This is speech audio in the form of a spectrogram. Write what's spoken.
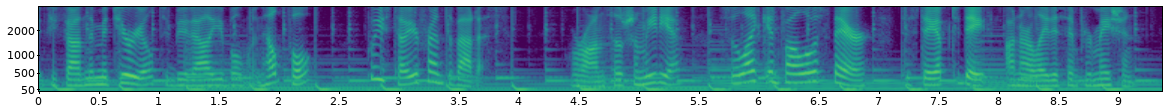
If you found the material to be valuable and helpful, please tell your friends about us. We're on social media, so like and follow us there to stay up to date on our latest information.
